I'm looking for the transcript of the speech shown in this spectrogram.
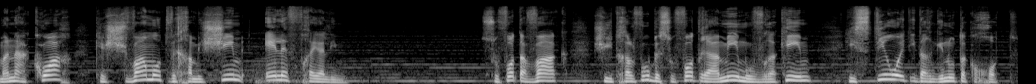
מנה הכוח כ-750 אלף חיילים. סופות אבק שהתחלפו בסופות רעמים וברקים הסתירו את התארגנות הכוחות,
